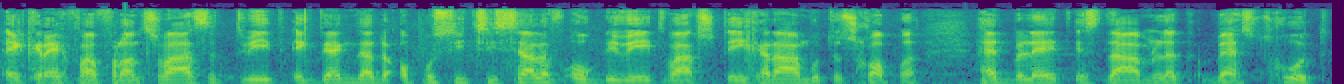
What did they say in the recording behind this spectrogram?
Ik krijg van François een tweet. Ik denk dat de oppositie zelf ook niet weet waar ze tegenaan moeten schoppen. Het beleid is namelijk best goed.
